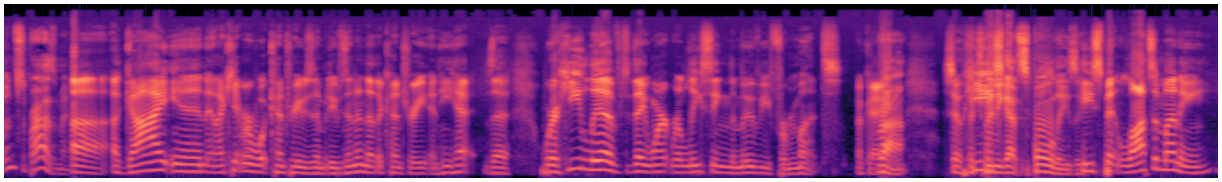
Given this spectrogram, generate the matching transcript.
Wouldn't surprise me. Uh, a guy in, and I can't remember what country he was in, but he was in another country, and he had the where he lived. They weren't releasing the movie for months. Okay, Right. So he means he got spoiled easy. he spent lots of money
